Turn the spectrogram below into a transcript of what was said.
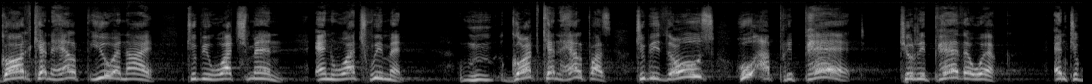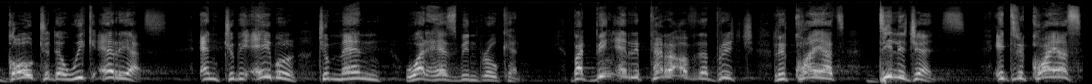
God can help you and I to be watchmen and watchwomen. God can help us to be those who are prepared to repair the work and to go to the weak areas and to be able to mend what has been broken. But being a repairer of the breach requires diligence, it requires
